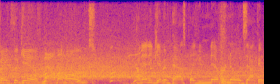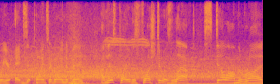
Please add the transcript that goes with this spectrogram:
fake the give. Now Mahomes. On any given pass play, you never know exactly where your exit points are going to be. On this play, he was flushed to his left, still on the run,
